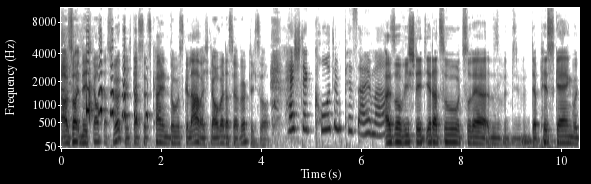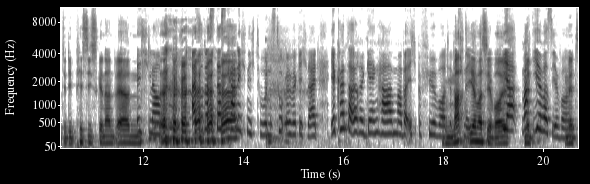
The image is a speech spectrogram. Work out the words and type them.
Also, nee, ich glaube das wirklich. Das ist jetzt kein dummes Gelaber. Ich glaube das ist ja wirklich so. Hashtag Kot im Pisseimer. Also, wie steht ihr dazu, zu der, der Piss-Gang? Wollt ihr die Pissies genannt werden? Ich glaube nicht. Also das, das kann ich nicht tun. Es tut mir wirklich leid. Ihr könnt da eure Gang haben, aber ich befürworte Macht das nicht. ihr, was ihr wollt. ja, macht mit, ihr, was ihr wollt. Mit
